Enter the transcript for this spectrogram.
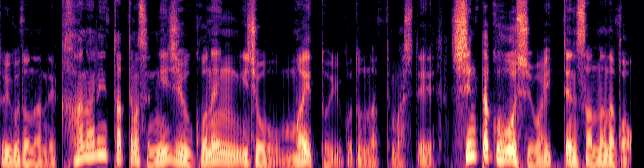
ということなんで、かなり経ってます。25年以上前ということになってまして、信託報酬は1.375。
